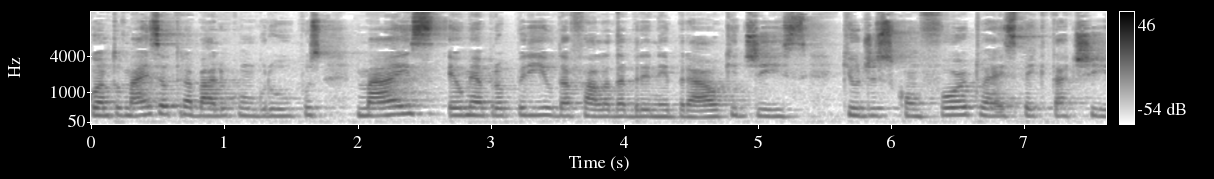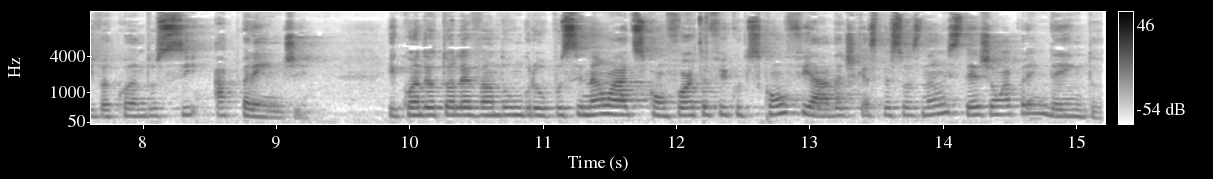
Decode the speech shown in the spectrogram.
Quanto mais eu trabalho com grupos, mais eu me aproprio da fala da Brené Brown, que diz que o desconforto é a expectativa quando se aprende. E quando eu estou levando um grupo, se não há desconforto, eu fico desconfiada de que as pessoas não estejam aprendendo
